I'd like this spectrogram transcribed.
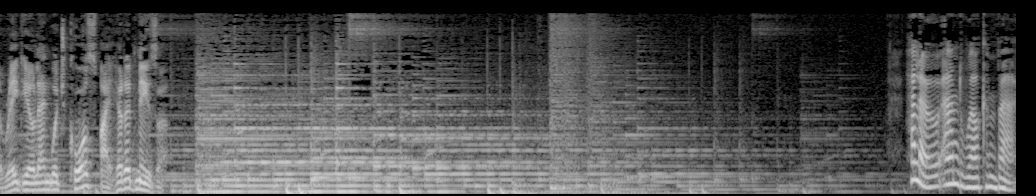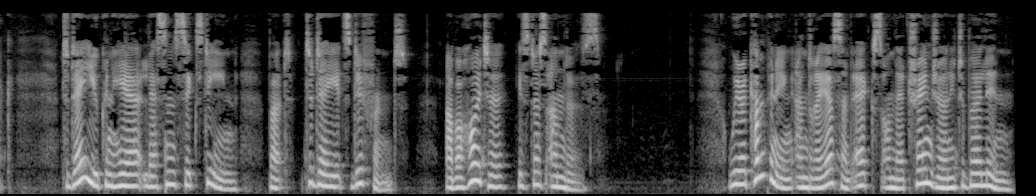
A radio language course by Herrad Meese. Hello and welcome back. Today you can hear lesson 16, but today it's different. Aber heute ist das anders. We're accompanying Andreas and Ex on their train journey to Berlin.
